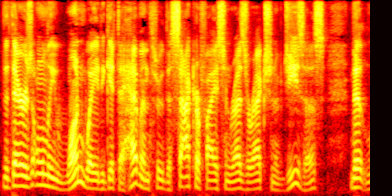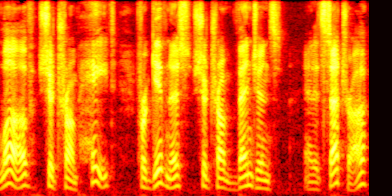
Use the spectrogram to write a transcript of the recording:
that there is only one way to get to heaven through the sacrifice and resurrection of Jesus, that love should trump hate, forgiveness should trump vengeance, and etc.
